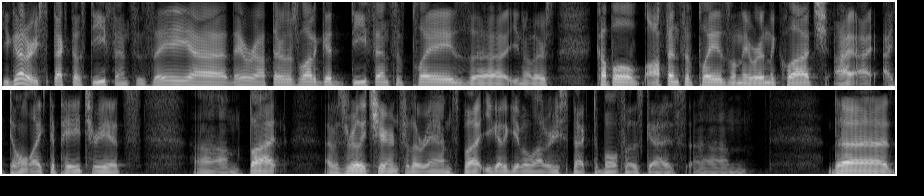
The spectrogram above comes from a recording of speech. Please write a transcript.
you got to respect those defenses. They uh, they were out there. There's a lot of good defensive plays. Uh, you know, there's a couple offensive plays when they were in the clutch. I I, I don't like the Patriots, um, but I was really cheering for the Rams, but you got to give a lot of respect to both those guys. Um, the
